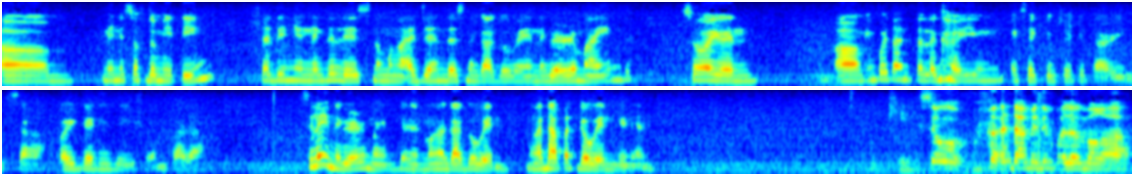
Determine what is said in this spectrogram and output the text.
um, minutes of the meeting. Siya din yung nagle-list ng mga agendas na gagawin, nagre-remind. So, ayun. um, importante talaga yung executive secretary sa organization para sila yung nagre-remind, ganun, mga gagawin, mga dapat gawin, ganyan. Okay. So, ang dami din pala mga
